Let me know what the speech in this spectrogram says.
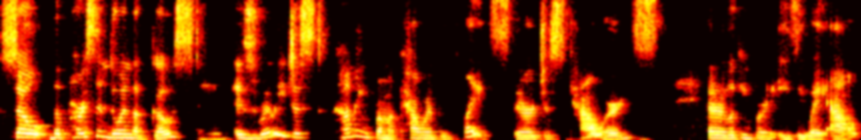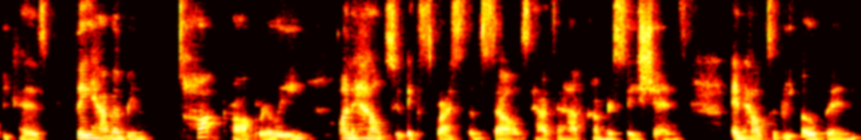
So the person doing the ghosting is really just coming from a cowardly place. They're just cowards that are looking for an easy way out because they haven't been taught properly on how to express themselves, how to have conversations, and how to be open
